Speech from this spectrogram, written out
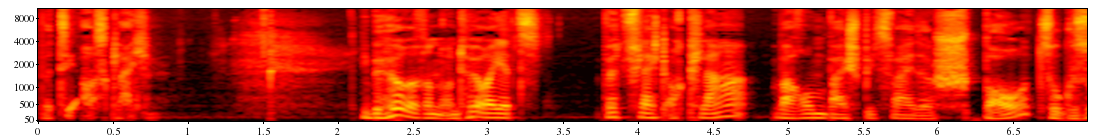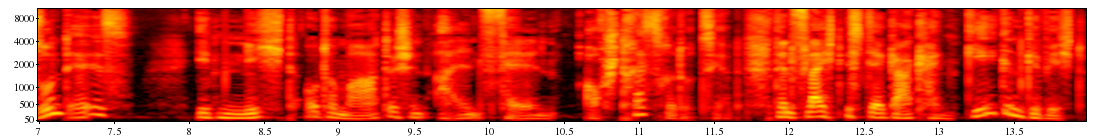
wird sie ausgleichen. Liebe Hörerinnen und Hörer, jetzt wird vielleicht auch klar, warum beispielsweise Sport, so gesund er ist, eben nicht automatisch in allen Fällen auch Stress reduziert. Denn vielleicht ist er gar kein Gegengewicht,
